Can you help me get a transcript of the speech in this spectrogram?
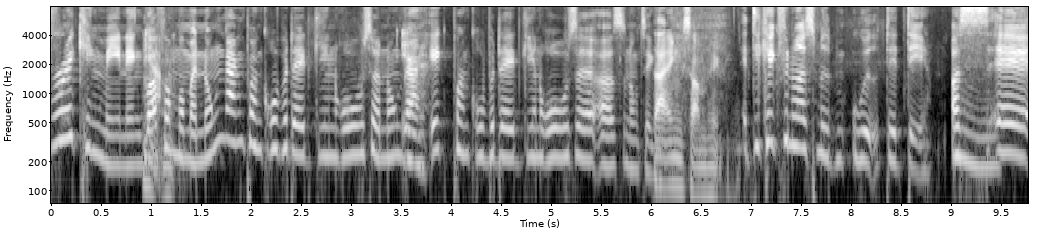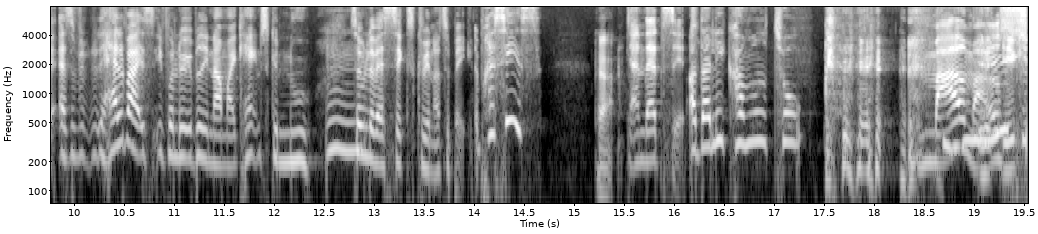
freaking mening. Hvorfor må man nogle gange på en gruppedate give en rose, og nogle Ja. gange ikke på en gruppedate give en rose, og sådan nogle ting. Der er ingen sammenhæng. De kan ikke finde ud af at smide dem ud, det er det. Og mm. øh, altså, halvvejs i forløbet i den amerikanske nu, mm. så vil der være seks kvinder tilbage. Præcis. Ja. And that's it. Og der er lige kommet to. meget, meget Ikke,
